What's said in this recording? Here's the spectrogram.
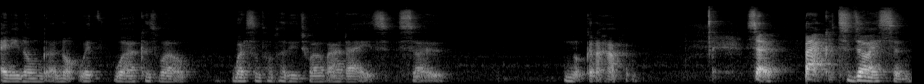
any longer, not with work as well, where sometimes I do 12 hour days, so not going to happen. So, back to Dyson.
